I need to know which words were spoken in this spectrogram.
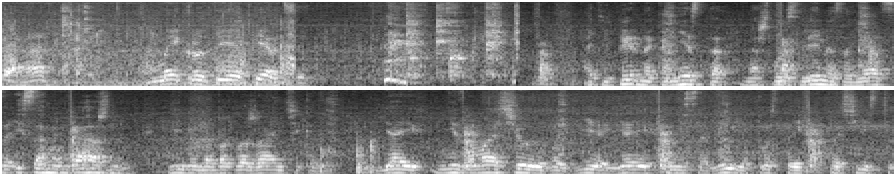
Да, мы крутые перцы. А теперь наконец-то нашлось время заняться и самым важным, именно баклажанчиками. Я их не замачиваю в воде, я их не солю, я просто их почистил.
